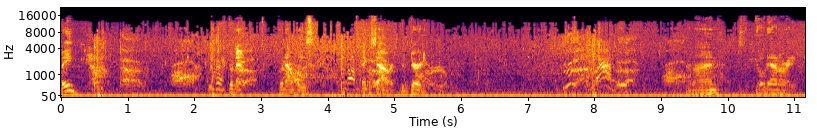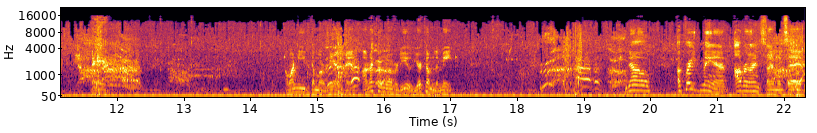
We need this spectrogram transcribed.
Zombie. Go down. Go down, please. Take a shower. You're dirty. Come on. Go down already. Bam. I want you to come over here, man. I'm not coming over to you. You're coming to me. You know, a great man, Albert Einstein, once said,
